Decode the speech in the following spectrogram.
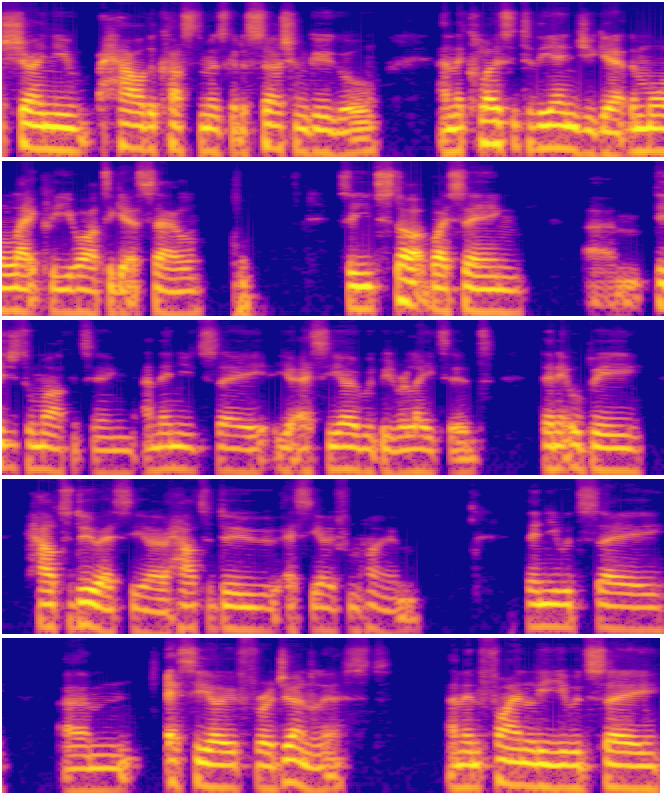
are showing you how the customer is going to search on Google, and the closer to the end you get, the more likely you are to get a sale. So you'd start by saying um, digital marketing, and then you'd say your SEO would be related. Then it would be how to do SEO, how to do SEO from home. Then you would say um, SEO for a journalist. And then finally, you would say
